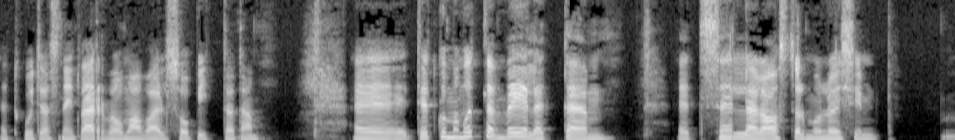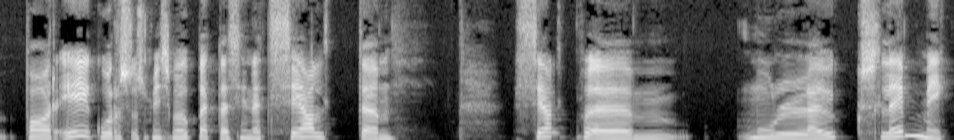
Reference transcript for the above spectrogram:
et kuidas neid värve omavahel sobitada. Äh, tead, kui ma mõtlen veel, et, et sellel aastal mul oli siin paar e-kursust, mis ma õpetasin, et sealt, sealt ähm, mulle üks lemmik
